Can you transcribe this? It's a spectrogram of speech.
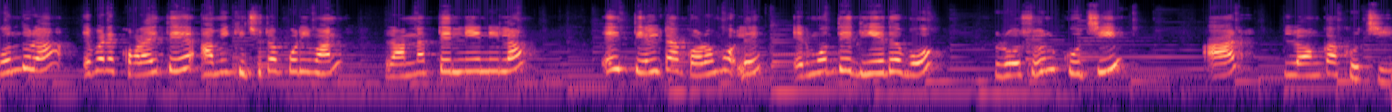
বন্ধুরা, এবারে কড়াইতে আমি কিছুটা পরিমাণ রান্নার তেল নিয়ে নিলাম। এই তেলটা গরম হলে এর মধ্যে দিয়ে দেব রসুন কুচি আর লঙ্কা কুচি।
